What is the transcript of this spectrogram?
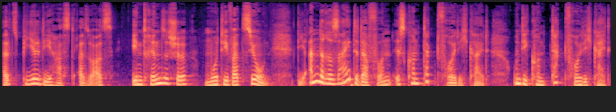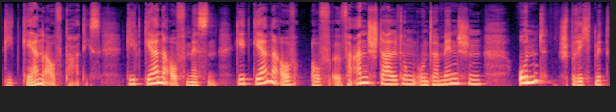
als PLD hast, also als intrinsische Motivation. Die andere Seite davon ist Kontaktfreudigkeit. Und die Kontaktfreudigkeit geht gerne auf Partys, geht gerne auf Messen, geht gerne auf, auf äh, Veranstaltungen unter Menschen und spricht mit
